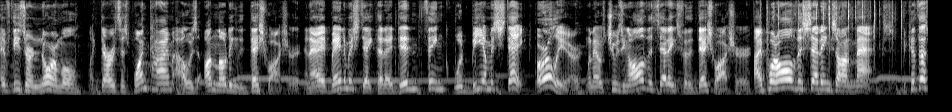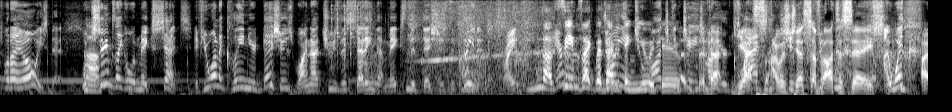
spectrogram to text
if these are normal. Like there was this one time I was unloading the dishwasher and I had made a mistake that I didn't think would be a mistake. Earlier, when I was choosing all the settings for the dishwasher, I put all the settings on max because that's what I always did. Which Huh. seems like it would make sense. If you want to clean your dishes, why not choose the setting that makes the dishes the cleanest, right? That seems like the type of thing you would do. can change how That- yes, I was just about to say. I went. I,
